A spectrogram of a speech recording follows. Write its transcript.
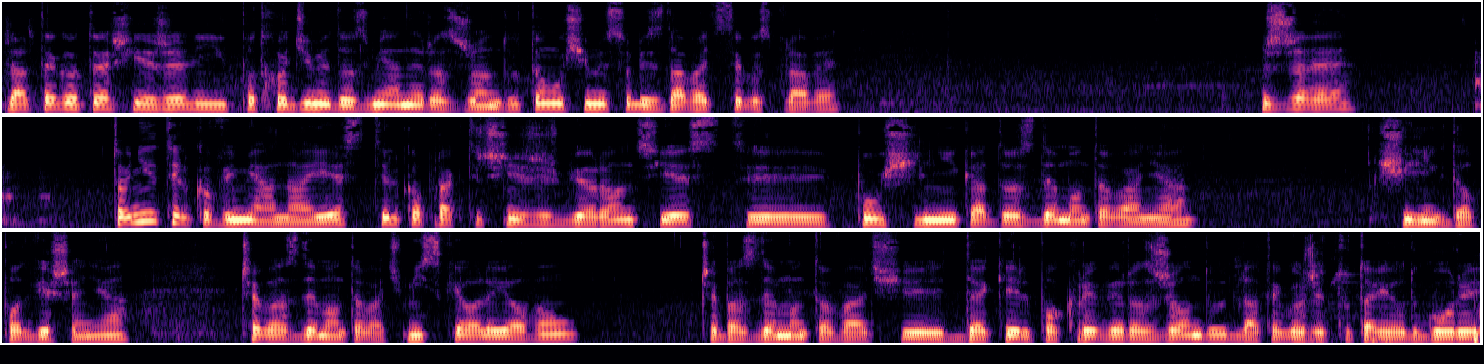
Dlatego też jeżeli podchodzimy do zmiany rozrządu, to musimy sobie zdawać z tego sprawę, że to nie tylko wymiana jest, tylko praktycznie rzecz biorąc jest y, pół silnika do zdemontowania, silnik do podwieszenia. Trzeba zdemontować miskę olejową, trzeba zdemontować y, dekiel pokrywy rozrządu, dlatego że tutaj od góry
